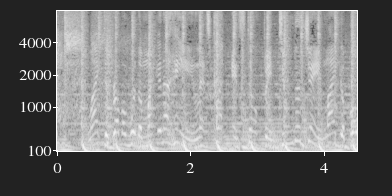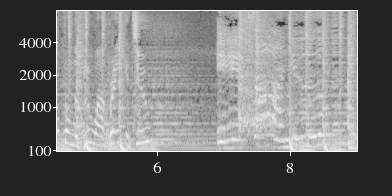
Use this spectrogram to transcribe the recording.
Like the rubber with a mic in a hand. Let's cut and stomp into the jam. Like a bow from the blue, I'm breaking two. It's on you.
